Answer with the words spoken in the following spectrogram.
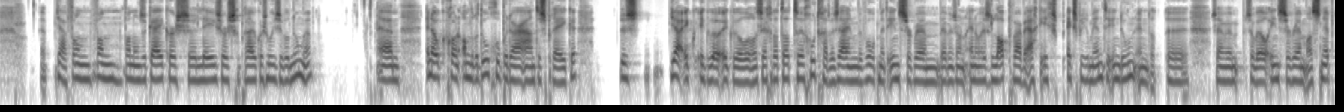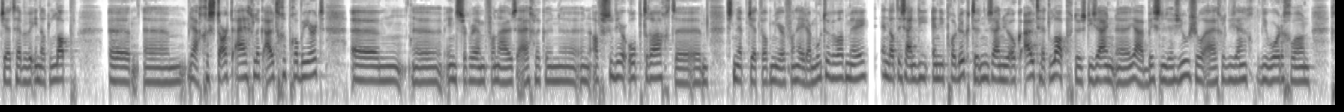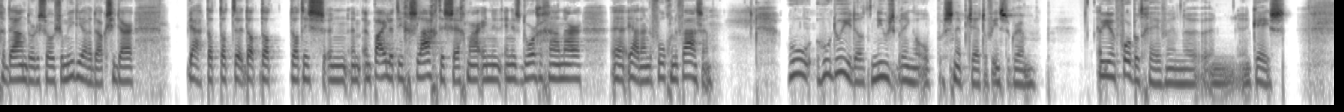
eh, ja, van, van, van onze kijkers, eh, lezers, gebruikers, hoe je ze wilt noemen. Ehm, en ook gewoon andere doelgroepen daar aan te spreken. Dus ja, ik, ik, wil, ik wil wel zeggen dat dat eh, goed gaat. We zijn bijvoorbeeld met Instagram, we hebben zo'n NOS Lab waar we eigenlijk experimenten in doen. En dat zijn we zowel Instagram als Snapchat hebben we in dat lab uh, ja, gestart eigenlijk, uitgeprobeerd. Ehm, eh, Instagram vanuit eigenlijk een, een afstudeeropdracht. Ehm, Snapchat wat meer van, hé, hey, daar moeten we wat mee. En, dat die, en die producten zijn nu ook uit het lab. Dus die zijn eh, ja, business as usual eigenlijk. Die, zijn, die worden gewoon gedaan door de social media redactie. Daar, ja, dat, dat, dat, dat, dat is een, een, een pilot die geslaagd is, zeg maar. En, en is doorgegaan naar, ja, naar de volgende fase. Hoe, hoe doe je dat, nieuws brengen op Snapchat of Instagram? Kun je een voorbeeld geven, een, eh, een, een case?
